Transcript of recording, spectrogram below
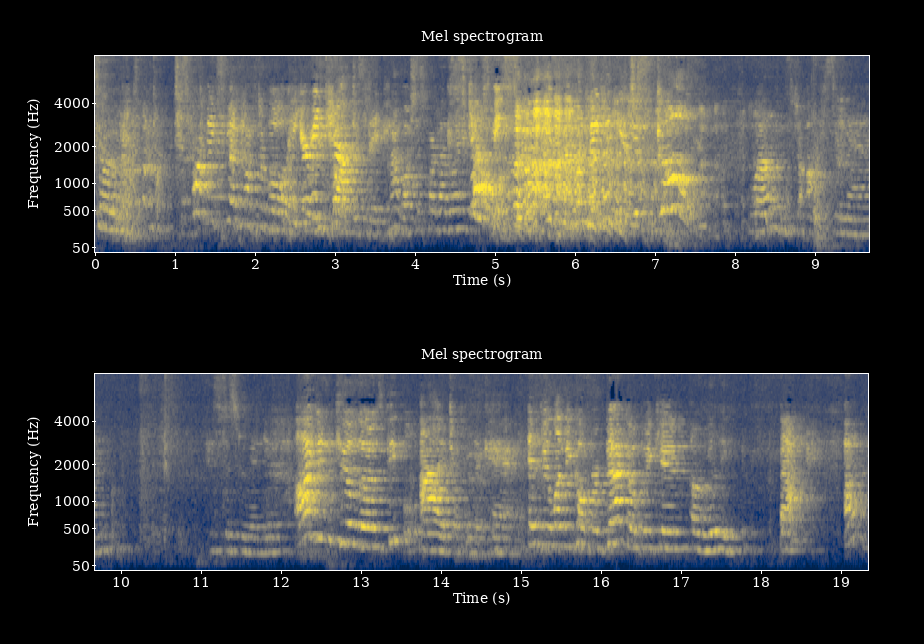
So, This part makes me uncomfortable. Okay, you're in character. Can I watch this part, by the way? Excuse me. Just go. well, Mr. Officer Man, it's just and. I didn't kill those people. I don't really care. If you let me call for backup, we can. Oh, really? Back? up?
